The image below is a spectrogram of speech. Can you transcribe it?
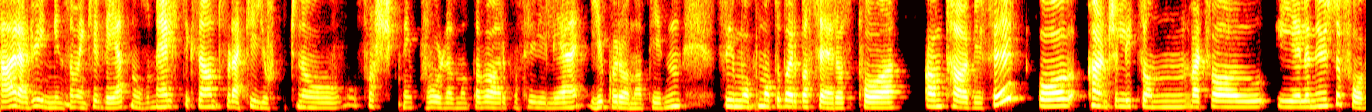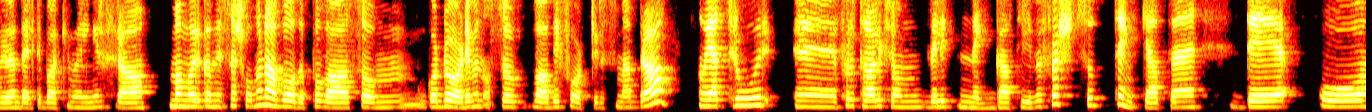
her er det jo ingen som egentlig vet noe som helst. ikke sant? For det er ikke gjort noe forskning på hvordan man tar vare på frivillige i koronatiden. Så vi må på en måte bare basere oss på antagelser. Og kanskje litt sånn, i hvert fall i LNU, så får vi jo en del tilbakemeldinger fra mange organisasjoner, da, både på hva som går dårlig, men også hva de får til som er bra. Og jeg tror, eh, for å ta liksom det litt negative først, så tenker jeg at det, eh, det å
